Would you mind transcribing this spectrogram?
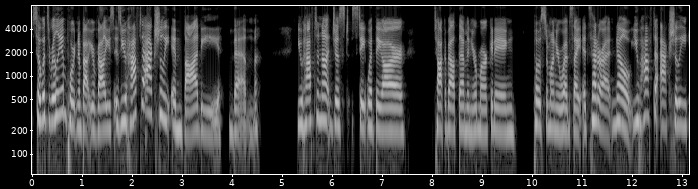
So, what's really important about your values is you have to actually embody them. You have to not just state what they are, talk about them in your marketing, post them on your website, etc. No, you have to actually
